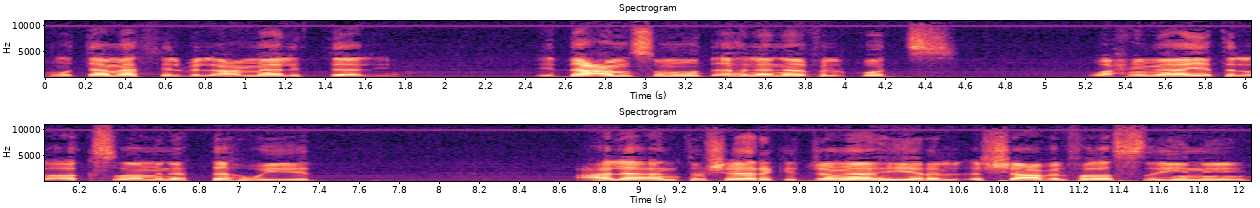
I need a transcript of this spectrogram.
متمثل بالأعمال التالية. لدعم صمود أهلنا في القدس وحماية الأقصى من التهويد على أن تشارك الجماهير الشعب الفلسطيني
